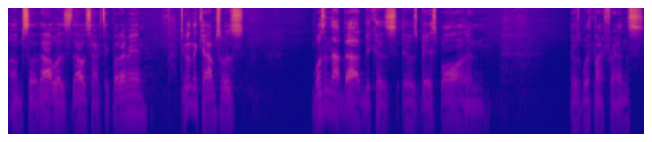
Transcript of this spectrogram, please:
Um, so that was that was hectic. But I mean, doing the camps was wasn't that bad because it was baseball and it was with my friends,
